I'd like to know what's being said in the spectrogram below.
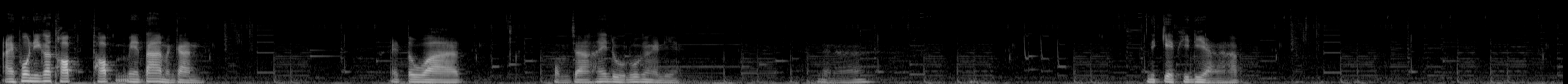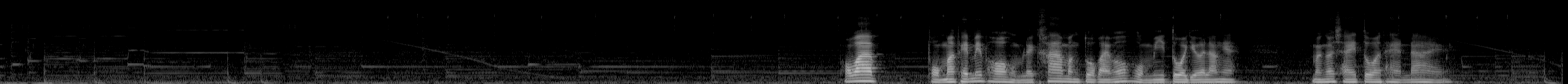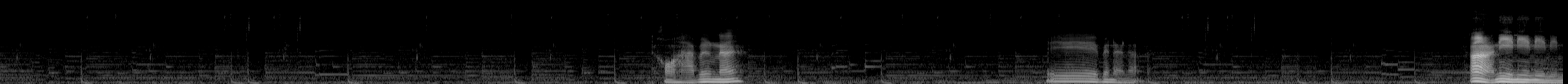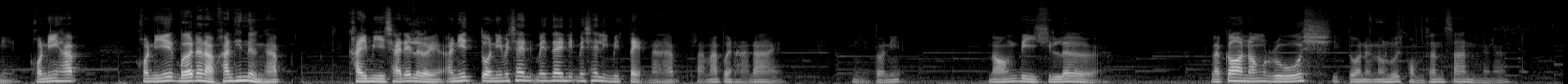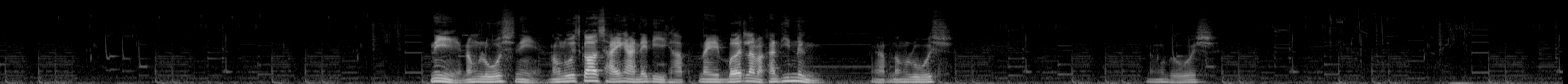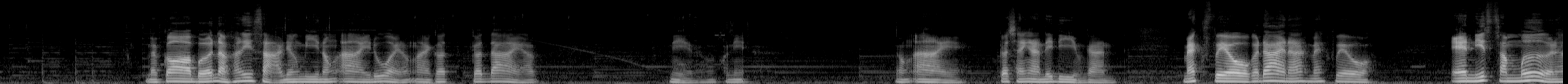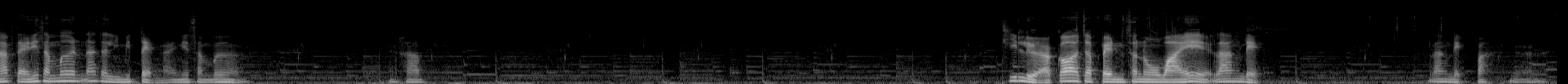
ไอ้พวกนี้ก็ท็อปท็อปเมตาเหมือนกัน ไอ้ตัว ผมจะให้ดูรูปยังไงดี เดี๋ยวนะนิเกพีเดียนะครับ เพราะว่าผมมาเพชรไม่พอผมเลยข้าบางตัวไปเพราะผมมีตัวเยอะแล้วไง มันก็ใช้ตัวแทนได้ ขอหาไปหนึ่งนะ เอ๊ะไปไหนละอ่า นี่นี่นี่นี่นี่คนนี้ครับ คนนี้เบิร์ดระดับขั้นที่หนึ่งครับ ใครมีใช้ได้เลย อันนี้ตัวนี้ไม่ใช่ไม่ได้ไม่ใช่ลิมิเต็ดนะครับ สามารถเปิดหาได้ นี่ตัวนี้ น้องดีคิลเลอร์ แล้วก็น้องรูชอีกตัวหนึ่งน้องรูชผมสั้นๆเดี๋ยนะ นี่น้องรูชนี่น้องรูชก็ใช้งานได้ดีครับ ในเบิร์ดลำดับขั้นที่หนึ่งนะครับน้องรูชน้องรูชแล้วก็เบิร์ดลำดับขั้นที่สามยังมีน้องไอายด้วยน้องไอายก็ก็ได้ครับ นี่น้องคนนี้ น้องไอาย ก็ใช้งานได้ดีเหมือนกันแม็กเฟลก็ได้นะแม็กเฟลแอนิสซัมเมอร์นะครับ แต่แอนิสซัมเมอร์น่าจะลิมิเต็ดนะแอนิสซัมเมอร์นะครับ ที่เหลือก็จะเป็นสโนไวท์ร่างเด็ก ร่างเด็กปะเดี๋ยวนะ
